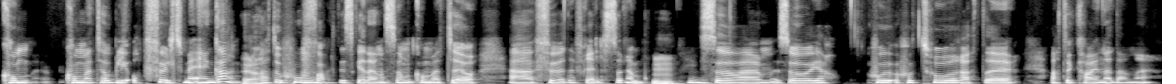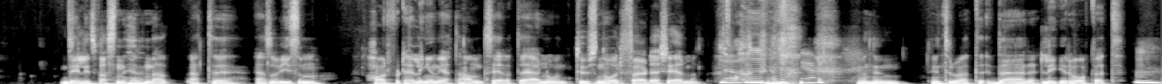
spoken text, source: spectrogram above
kom, kommer til å bli oppfylt med en gang. Ja. At hun faktisk er den som kommer til å uh, føde frelseren. Mm. Så, um, så ja, hun, hun tror at, uh, at Kain er denne. Det er litt fascinerende at, at eh, altså vi som har fortellingen i etterhånd, ser at det er noen tusen år før det skjer, men, Ja. Ja. men hun, hun tror at der ligger håpet. Mm.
